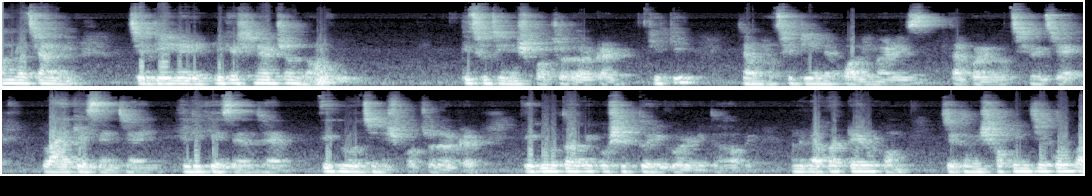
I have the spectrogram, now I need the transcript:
আমরা জানি যে ডিএনএ রেপ্লিকেশনের জন্য কিছু জিনিসপত্র দরকার। কি কি? যেমন হচ্ছে ডিএনএ তারপরে হচ্ছে ওই যে লাইকেজ এনজাইম হেলিকেজ এনজাইম এগুলো জিনিসপত্র দরকার। এগুলো তো আগে কোষের তৈরি করে নিতে হবে। মানে ব্যাপারটা এরকম যে তুমি শপিং যে করবা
